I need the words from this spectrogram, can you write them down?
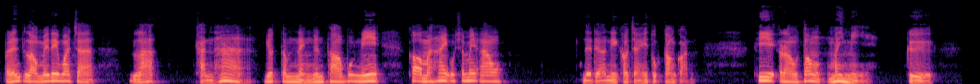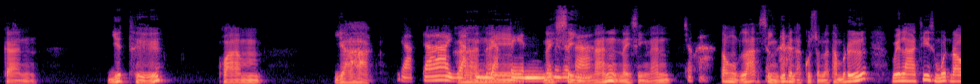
เพราะฉะนั้นเราไม่ได้ว่าจะละขันธ์ห้ายศตำแหน่งเงินทองพวกนี้ ก็เอามาให้โอ้ฉันไม่เอา เดี๋ยวเดี๋ยวอันนี้เข้าใจให้ถูกต้องก่อน ที่เราต้องไม่มีคือการยึดถือ ความอยากอยากได้อยากมีในอยากเป็นในช่ไหมสิ่งเจ้าค่ะนั้นในสิ่งนั้นเจ้าค่ะต้องละสิ่งเจ้าค่ะที่เป็นอกุศลธรรมหรือ เวลาที่สมมติเรา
